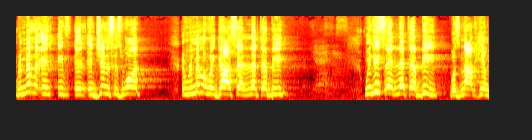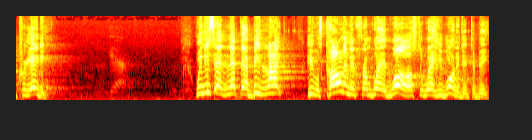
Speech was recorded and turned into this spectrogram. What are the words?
Remember in, in, in Genesis 1? And remember when God said, Let there be? When He said, Let there be, was not Him creating. When He said, Let there be light, He was calling it from where it was to where He wanted it to be.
